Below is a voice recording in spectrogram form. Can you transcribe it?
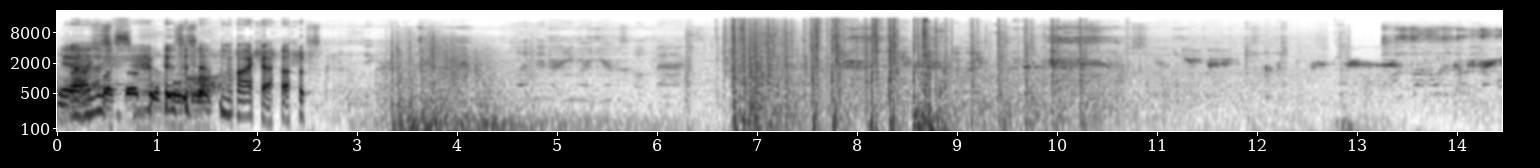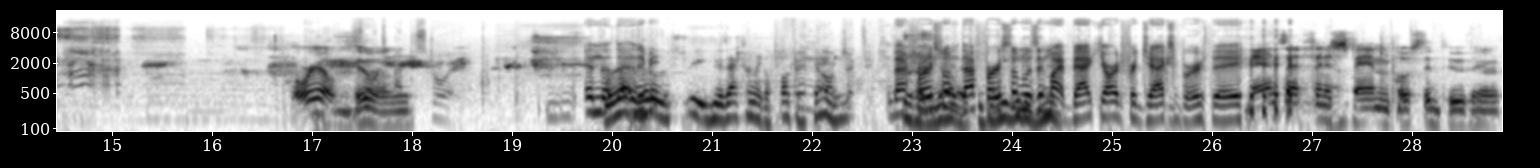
Yeah, Wow, this is, this is at my house. London or anywhere in Europe smoke bags. What were y'all doing? Destroy. And the, the, in the the, middle of the street. He was acting like a fucking Defend our faggot. objective. that Dude, I first know one, that. that first one was in my backyard for Jack's birthday. Man said finish spam and posted two things.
